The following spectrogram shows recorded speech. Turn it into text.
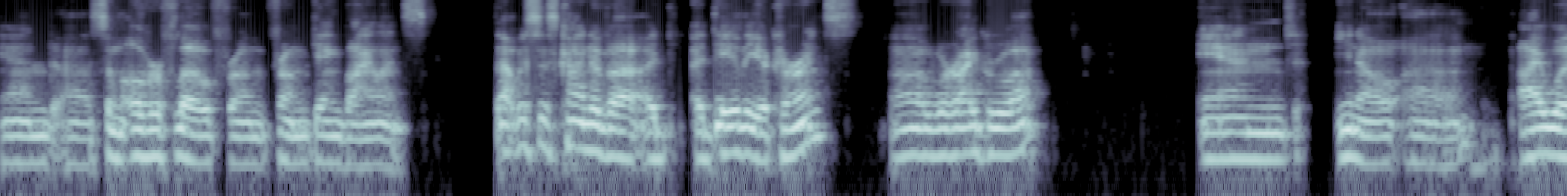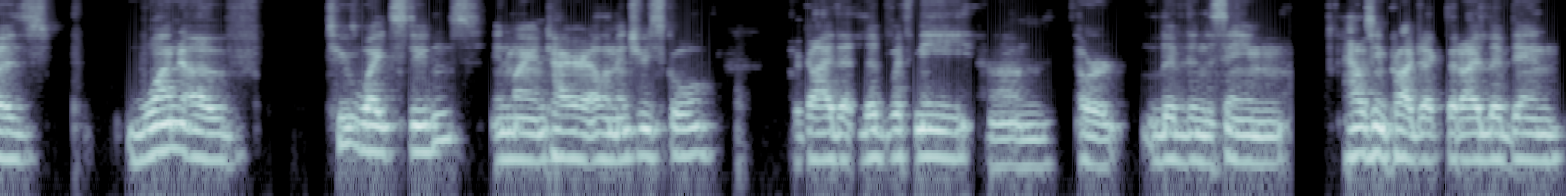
and uh, some overflow from, from gang violence. That was just kind of a, a, a daily occurrence uh, where I grew up. And, you know, uh, I was one of two white students in my entire elementary school. A guy that lived with me um, or lived in the same housing project that I lived in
